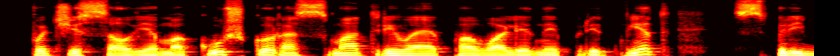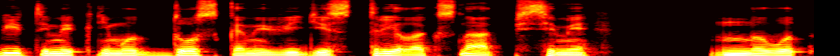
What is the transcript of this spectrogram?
– почесал я макушку, рассматривая поваленный предмет с прибитыми к нему досками в виде стрелок с надписями. «Но вот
